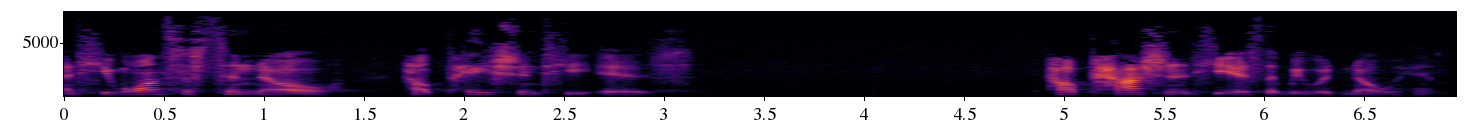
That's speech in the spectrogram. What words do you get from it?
And He wants us to know how patient He is, how passionate He is that we would know Him,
